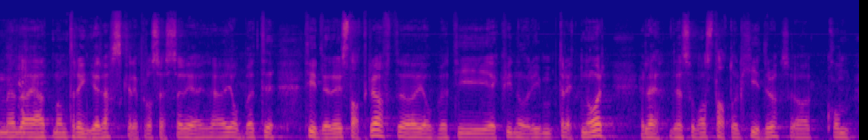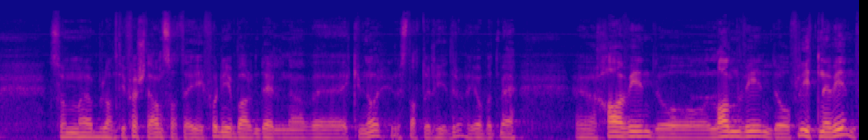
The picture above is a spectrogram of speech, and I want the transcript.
med deg at man trenger raskere prosesser. Jeg har jobbet tidligere i Statkraft og jobbet i Equinor i 13 år. Eller det som var Statoil Hydro. Så jeg kom som blant de første ansatte i fornybardelen av eh, Equinor, eller Statoil Hydro. Jobbet med eh, havvind og landvind og flytende vind.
